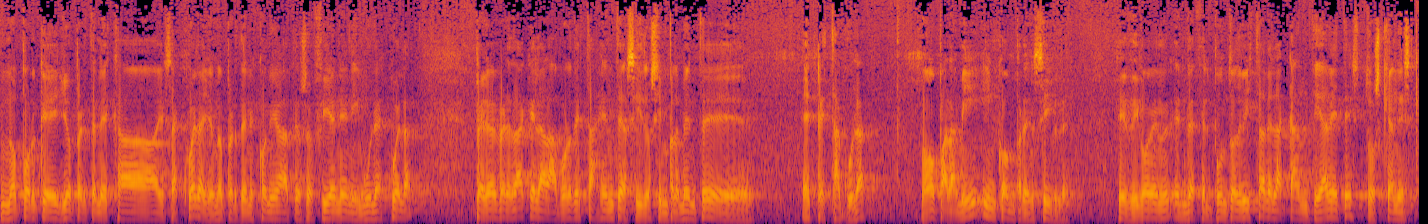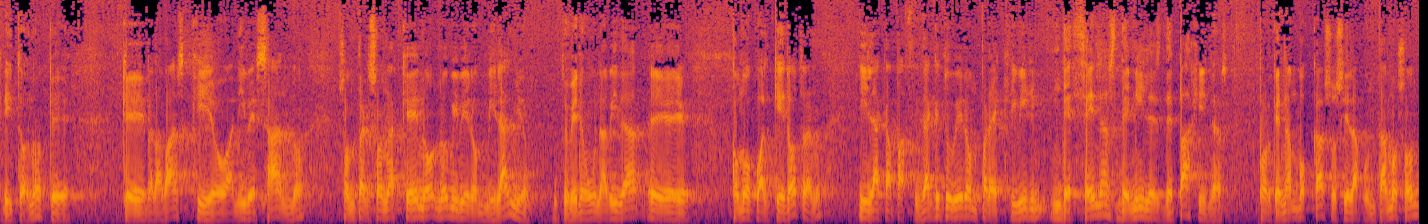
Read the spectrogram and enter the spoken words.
No porque yo pertenezca a esa escuela, yo no pertenezco ni a la teosofía ni a ninguna escuela, pero es verdad que la labor de esta gente ha sido simplemente espectacular. No, para mí, incomprensible. digo desde el punto de vista de la cantidad de textos que han escrito, ¿no? que, que Blavatsky o Aníbal San. Son personas que no, no vivieron mil años, tuvieron una vida eh, como cualquier otra, ¿no? y la capacidad que tuvieron para escribir decenas de miles de páginas, porque en ambos casos, si la juntamos, son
